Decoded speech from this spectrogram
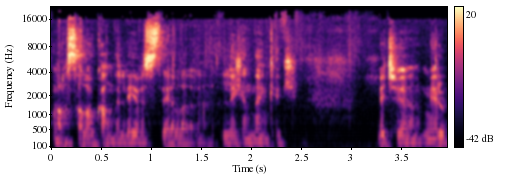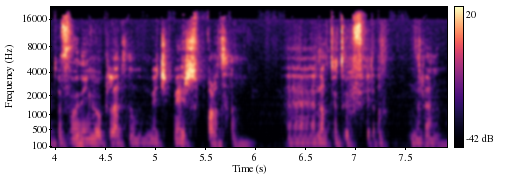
Maar dat zal ook aan de levensstijl liggen, denk ik. Een beetje meer op de voeding ook letten, een beetje meer sporten. Eh, en dat doet toch veel eraan.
